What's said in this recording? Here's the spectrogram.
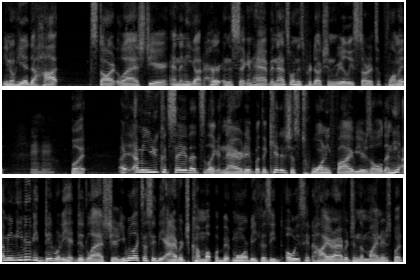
you know he had the hot start last year, and then he got hurt in the second half, and that's when his production really started to plummet. Mm-hmm. But I, I mean, you could say that's like a narrative, but the kid is just 25 years old, and he. I mean, even if he did what he hit- did last year, you would like to see the average come up a bit more because he always hit higher average in the minors. But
